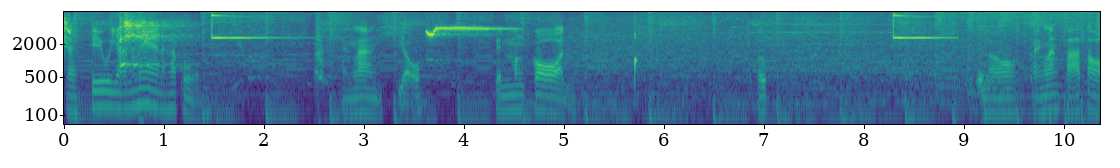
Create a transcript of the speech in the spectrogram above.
แต่ฟิลยันแม่นะครับผมข้างล่างเขียว เป็นมังกรปึ๊บเราแปลงร่างฟ้าต่อ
